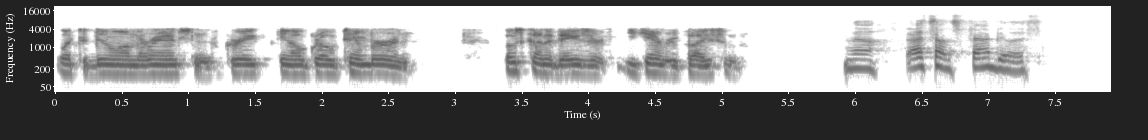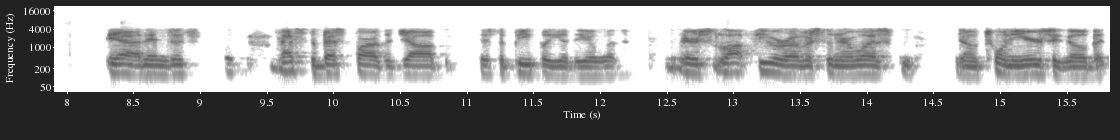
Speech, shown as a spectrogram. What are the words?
what to do on the ranch and great, you know, grow timber and those kind of days are you can't replace them. No, that sounds fabulous. Yeah, it is. It's, that's the best part of the job is the people you deal with. There's a lot fewer of us than there was, you know, 20 years ago, but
